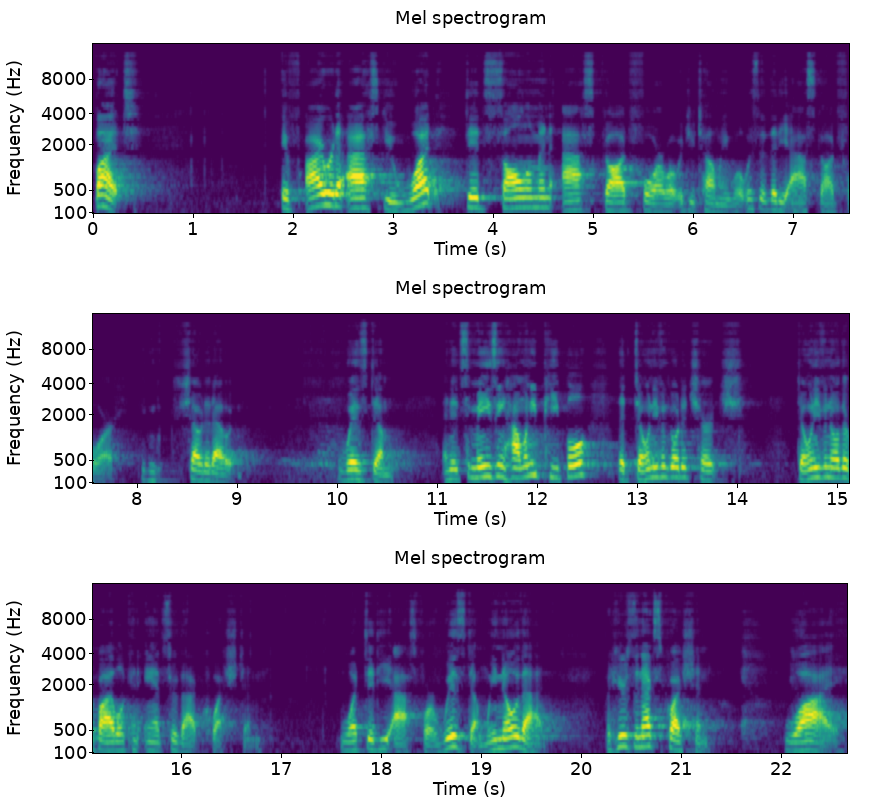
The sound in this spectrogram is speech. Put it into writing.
But if I were to ask you, what did Solomon ask God for? What would you tell me? What was it that he asked God for? You can shout it out. Wisdom. And it's amazing how many people that don't even go to church, don't even know their Bible, can answer that question. What did he ask for? Wisdom. We know that. But here's the next question Why?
